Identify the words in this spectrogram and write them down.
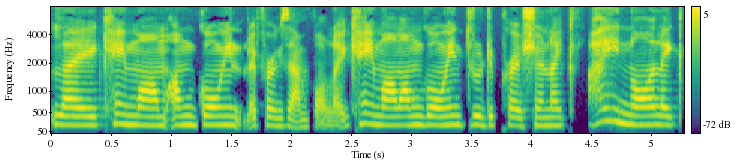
like, hey mom, I'm going like for example, like, hey mom, I'm going through depression. Like, I know, like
